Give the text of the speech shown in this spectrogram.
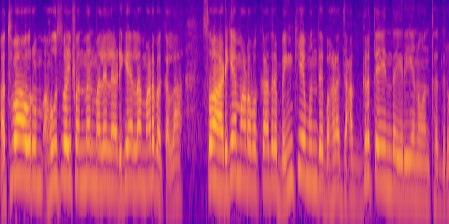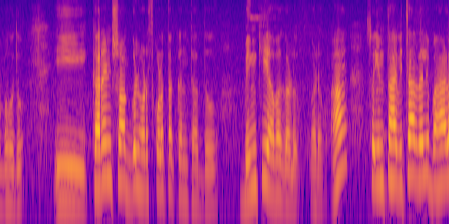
ಅಥವಾ ಅವರು ಹೌಸ್ ವೈಫ್ ಅಂದಮೇಲೆ ಮನೇಲಿ ಅಡುಗೆ ಎಲ್ಲ ಮಾಡಬೇಕಲ್ಲ? ಸೊ ಅಡುಗೆ ಮಾಡಬೇಕಾದ್ರೆ ಬೆಂಕಿಯ ಮುಂದೆ ಬಹಳ ಜಾಗ್ರತೆಯಿಂದ ಇರಿ ಅನ್ನುವಂಥದ್ದು ಇರಬಹುದು ಈ ಕರೆಂಟ್ ಶಾಕ್ಗಳು ಹೊಡೆಸ್ಕೊಳ್ತಕ್ಕಂಥದ್ದು ಬೆಂಕಿ ಅವಗಳು ಗಡುಗು ಆ? ಸೊ ಇಂತಹ ವಿಚಾರದಲ್ಲಿ ಬಹಳ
